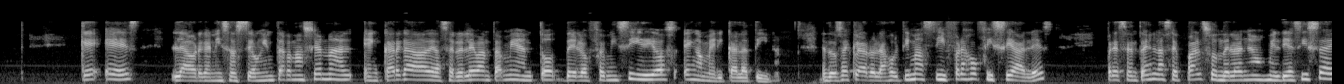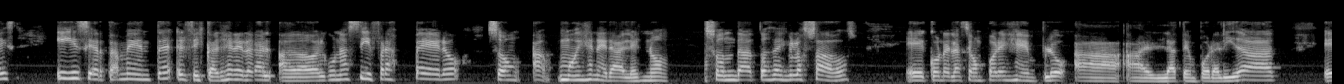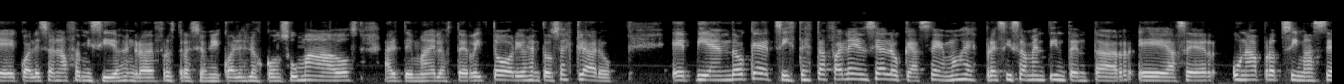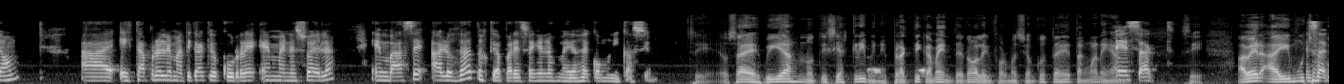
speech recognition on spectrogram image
que es la organización internacional encargada de hacer el levantamiento de los femicidios en América Latina. Entonces, claro, las últimas cifras oficiales presentes en la CEPAL son del año 2016 y ciertamente el fiscal general ha dado algunas cifras, pero son ah, muy generales, no son datos desglosados eh, con relación, por ejemplo, a, la temporalidad, eh, cuáles son los femicidios en grave frustración y cuáles los consumados, al tema de los territorios. Entonces, claro, eh, viendo que existe esta falencia, lo que hacemos es precisamente intentar hacer una aproximación a esta problemática que ocurre en Venezuela en base a los datos que aparecen en los medios de comunicación. Sí, o sea, es vía noticias crímenes prácticamente, ¿no? La información que ustedes están manejando. Exacto. Sí. A ver, hay muchas,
